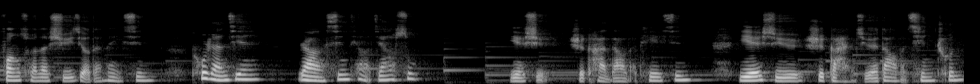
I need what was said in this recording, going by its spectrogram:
封存了许久的内心，突然间让心跳加速，也许是看到了贴心，也许是感觉到了青春，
